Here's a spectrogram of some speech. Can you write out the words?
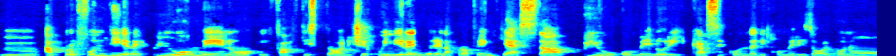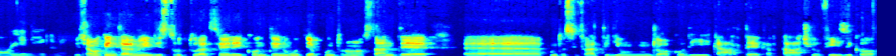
mh, approfondire più o meno i fatti storici e quindi rendere la propria inchiesta più o meno ricca a seconda di come risolvono gli enigmi. Diciamo che in termini di strutturazione dei contenuti, appunto, nonostante eh, appunto si tratti di un gioco di carte cartaceo fisico,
